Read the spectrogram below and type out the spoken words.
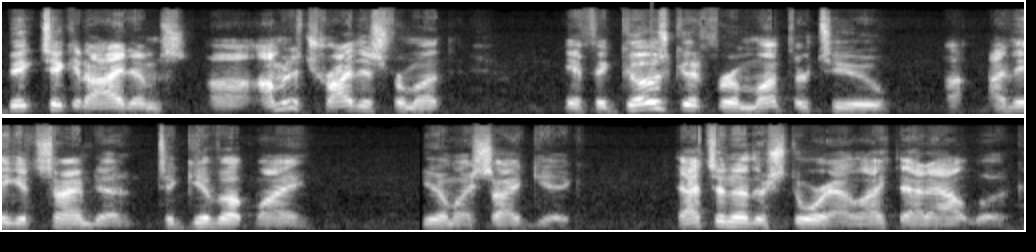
big ticket items. Uh, I'm going to try this for a month. If it goes good for a month or two, I think it's time to to give up my, you know, my side gig. That's another story. I like that outlook.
